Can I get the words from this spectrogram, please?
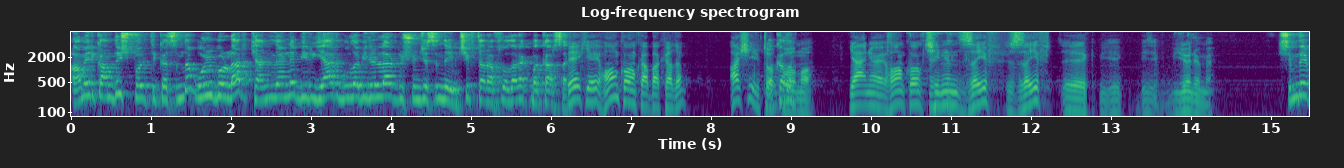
Amerikan dış politikasında Uygurlar kendilerine bir yer bulabilirler düşüncesindeyim çift taraflı olarak bakarsak. Peki Hong Kong'a bakalım. Aşil topuğu Bakalım. mu? Yani Hong Kong Çin'in zayıf zayıf e, yönü mü? Şimdi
